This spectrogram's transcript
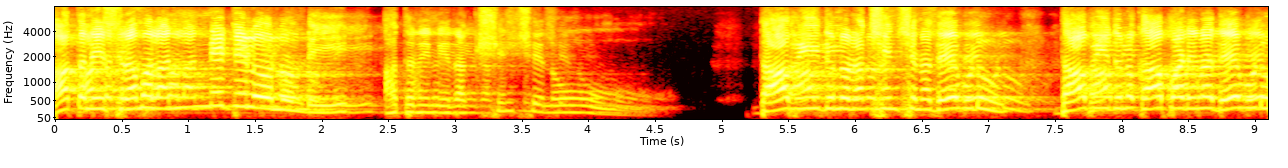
అతని శ్రమలన్నిటిలో నుండి అతనిని రక్షించెను. దావీదును రక్షించిన దేవుడు దావీదును కాపాడిన దేవుడు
